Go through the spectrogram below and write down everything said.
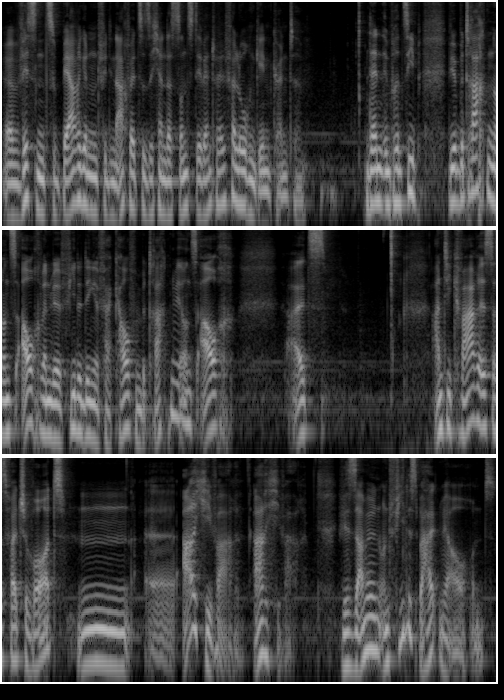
äh, Wissen zu bergen und für die Nachwelt zu sichern, das sonst eventuell verloren gehen könnte. Denn im Prinzip, wir betrachten uns auch, wenn wir viele Dinge verkaufen, betrachten wir uns auch als Antiquare ist das falsche Wort. Hm, äh, Archivare. Archivare. Wir sammeln und vieles behalten wir auch und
